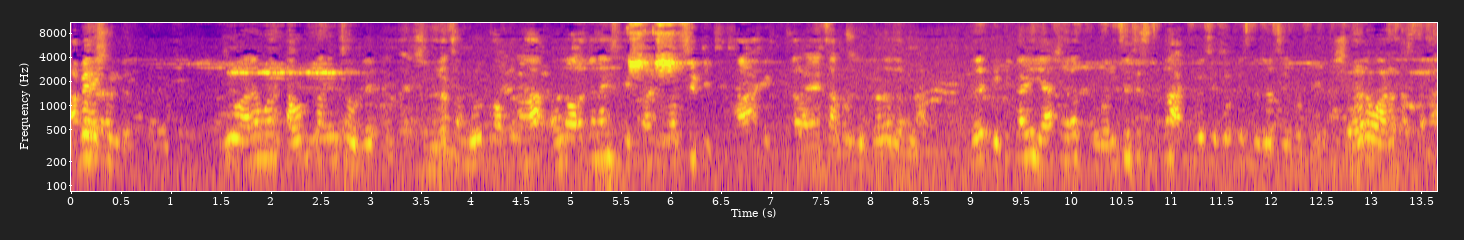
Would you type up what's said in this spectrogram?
अभय तुम्ही वारंवार टाउन प्लॅनिंगचा उल्लेख करताय. शहराचा मूळ प्रॉब्लेम हा अनऑर्गनाइज एक्सपान्शन ऑफ सिटी हा एक याचा आपण मुद्दा धरला. तर एकेकाळी या शहरात मनसेचे सुद्धा अठ्ठावीस एकोणतीस नगरसेवक होते शहर वाढत असताना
